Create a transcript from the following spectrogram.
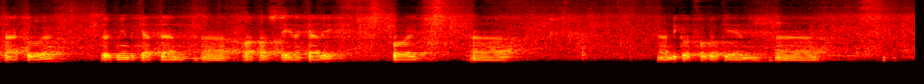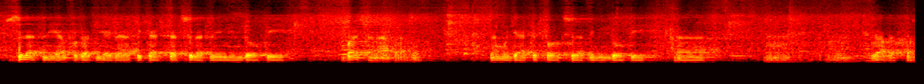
Thakur, ők mind a ketten azt énekelik, hogy mikor fogok én születni, elfogadni egy lelki testet, születni, mint Gópi Vajsanában. Nem mondják, hogy fogok születni, mint Gópi uh, Ravatba,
